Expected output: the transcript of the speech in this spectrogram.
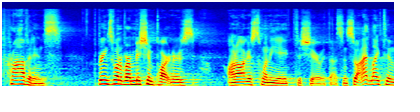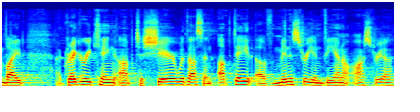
providence, brings one of our mission partners on August 28th to share with us. And so I'd like to invite uh, Gregory King up to share with us an update of ministry in Vienna, Austria,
